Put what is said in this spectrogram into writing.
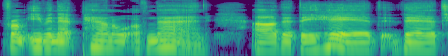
from even that panel of nine uh, that they had that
